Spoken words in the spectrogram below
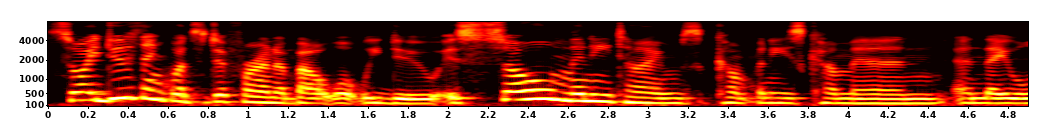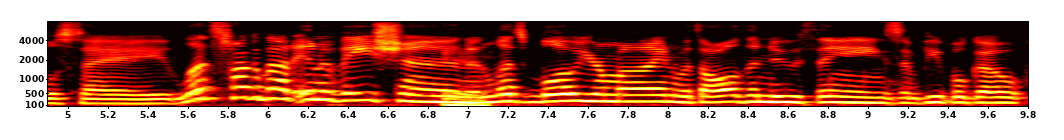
So I do think what's different about what we do is so many times companies come in and they will say, "Let's talk about innovation and let's blow your mind with all the new things." And people go,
